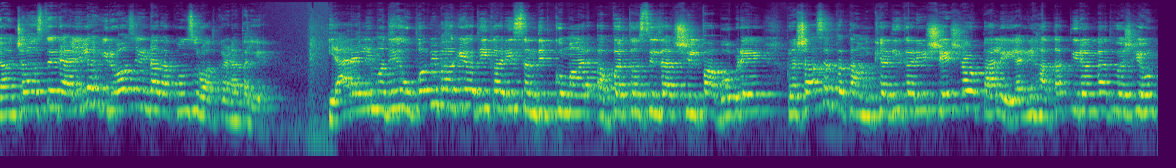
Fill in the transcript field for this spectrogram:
यांच्या हस्ते रॅलीला हिरवा झेंडा दाखवून सुरुवात करण्यात आली आहे. या रॅलीमध्ये उपविभागीय अधिकारी संदीप कुमार अपर तहसीलदार शिल्पा बोबडे प्रशासक तथा मुख्याधिकारी शेषराव टाले यांनी हातात तिरंगा ध्वज घेऊन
